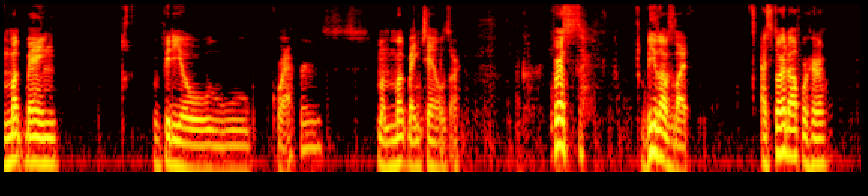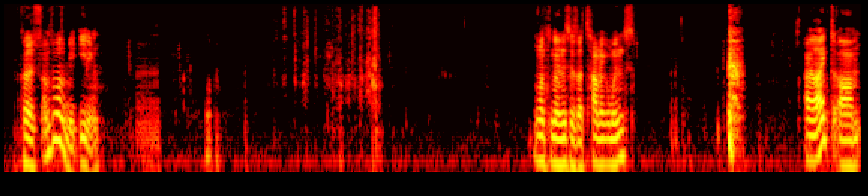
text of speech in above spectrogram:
Mukbang videographers? My mukbang channels are. First, B Loves Life. I started off with her because I'm supposed to be eating. Once again, this is Atomic Wings. I liked, um,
